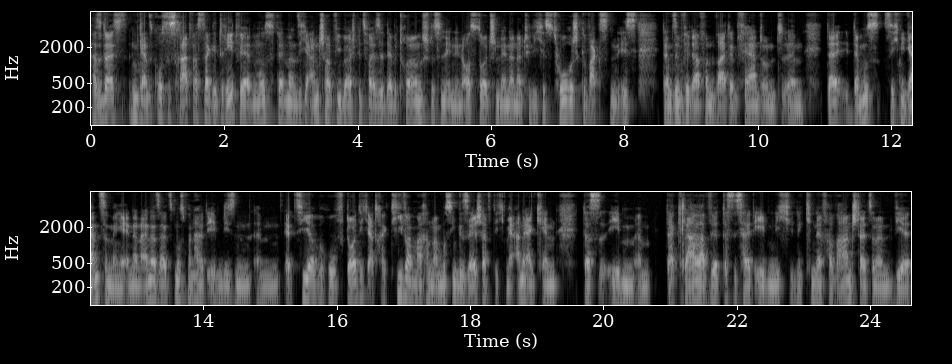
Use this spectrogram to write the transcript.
Also da ist ein ganz großes Rad, was da gedreht werden muss, wenn man sich anschaut, wie beispielsweise der Betreuungsschlüssel in den ostdeutschen Ländern natürlich historisch gewachsen ist, dann sind wir davon weit entfernt und ähm, da, da muss sich eine ganze Menge ändern. Einerseits muss man halt eben diesen ähm, Erzieherberuf deutlich attraktiver machen, man muss ihn gesellschaftlich mehr anerkennen, dass eben ähm, da klarer wird, das ist halt eben nicht eine Kinderverwahranstalt, sondern wir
